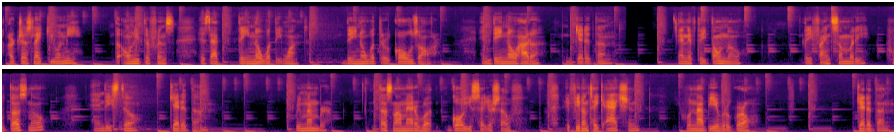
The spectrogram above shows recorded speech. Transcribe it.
are just like you and me. The only difference is that they know what they want. They know what their goals are and they know how to get it done. And if they don't know, they find somebody who does know and they still get it done. Remember, it does not matter what goal you set yourself. If you don't take action, you will not be able to grow. Get it done.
